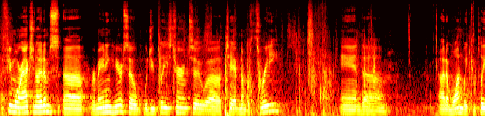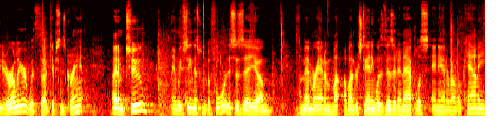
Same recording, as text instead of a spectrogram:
a few more action items uh, remaining here, so would you please turn to uh, tab number three? And um, item one, we completed earlier with uh, Gibson's grant. Item two, and we've seen this one before, this is a um, a memorandum of understanding with Visit Annapolis and Anne Arundel County,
